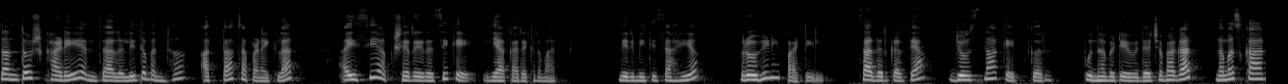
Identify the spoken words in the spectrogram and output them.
संतोष खाडे यांचा ललितबंध आत्ताच आपण ऐकलात. ऐसी अक्षरे रसिके या कार्यक्रमात. निर्मिती सहाय्य रोहिणी पाटील. सादरकर्त्या ज्योत्स्ना केतकर. पुन्हा भेटूया उद्याच्या भागात. नमस्कार.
